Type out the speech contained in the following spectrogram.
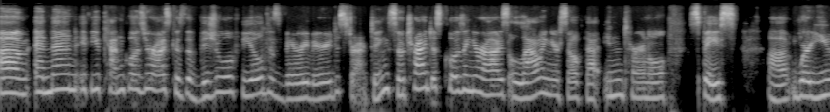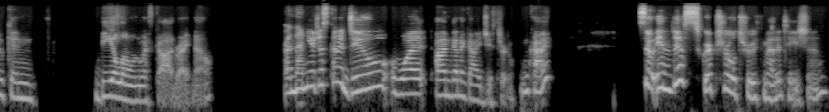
Um, and then, if you can close your eyes, because the visual field is very, very distracting. So, try just closing your eyes, allowing yourself that internal space uh, where you can be alone with God right now. And then you're just going to do what I'm going to guide you through. Okay. So, in this scriptural truth meditation,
